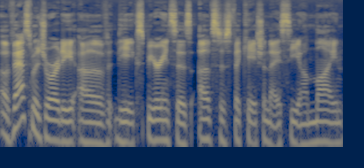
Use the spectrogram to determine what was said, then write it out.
a- vast majority of the experiences of sissification that i see online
